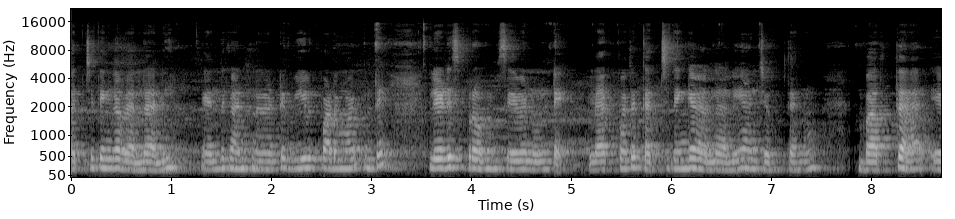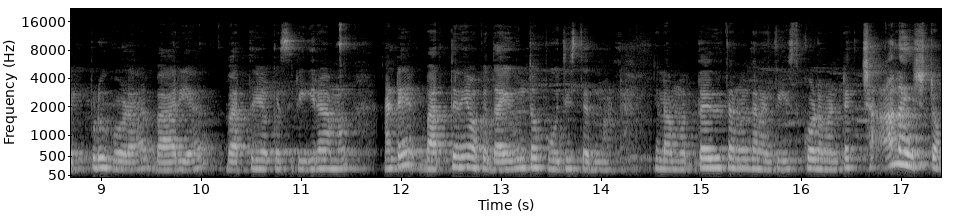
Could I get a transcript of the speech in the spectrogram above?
ఖచ్చితంగా వెళ్ళాలి. ఎందుకంటున్నానంటే వీలు పడమంటే లేడీస్ ప్రాబ్లమ్స్ ఏమైనా ఉంటాయి లేకపోతే ఖచ్చితంగా వెళ్ళాలి అని చెప్తాను. భర్త ఎప్పుడు కూడా భార్య భర్త యొక్క శ్రీరామ అంటే భర్తని ఒక దైవంతో పూజిస్తుంది అనమాట ఇలా ముత్తైదుతనం తనకు తీసుకోవడం అంటే చాలా ఇష్టం.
